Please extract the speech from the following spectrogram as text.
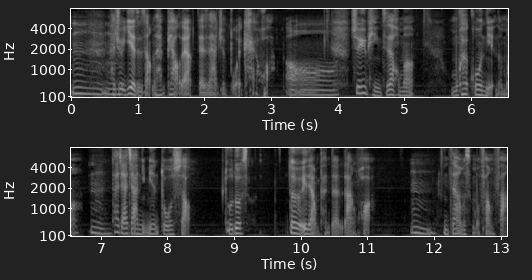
嗯，嗯，它就叶子长得很漂亮，但是它就不会开花。哦，所以玉萍，你知道吗？我们快过年了嘛。嗯，大家家里面多少多多少都有一两盆的兰花。嗯，你知道有什么方法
